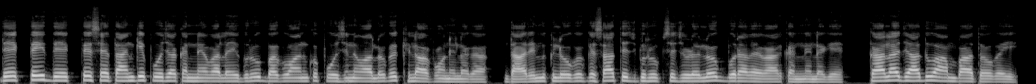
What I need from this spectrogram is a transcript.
देखते ही देखते शैतान की पूजा करने वाला ये ग्रुप भगवान को पूजने वालों के खिलाफ होने लगा। धार्मिक लोगों के साथ इस ग्रुप से जुड़े लोग बुरा व्यवहार करने लगे। काला जादू आम बात हो गई।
